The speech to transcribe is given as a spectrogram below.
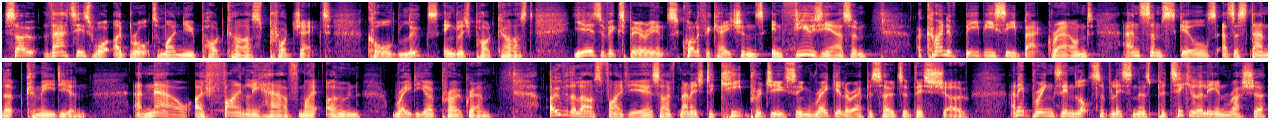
So that is what I brought to my new podcast project called Luke's English Podcast. Years of experience, qualifications, enthusiasm, a kind of BBC background, and some skills as a stand up comedian and now I finally have my own radio program. Over the last five years, I've managed to keep producing regular episodes of this show, and it brings in lots of listeners, particularly in Russia,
